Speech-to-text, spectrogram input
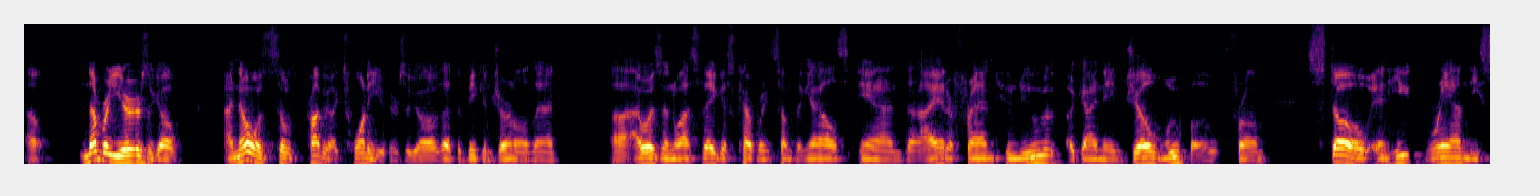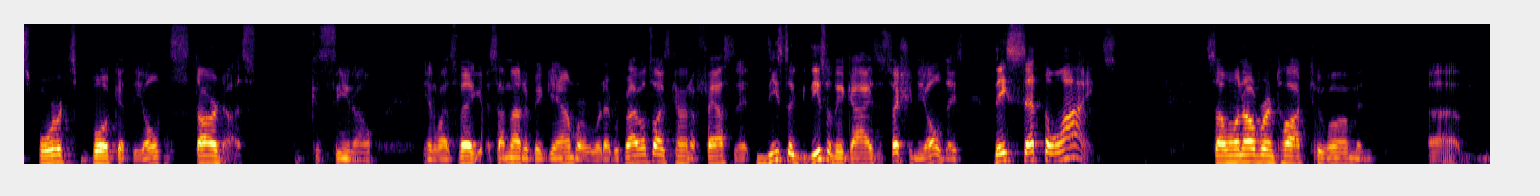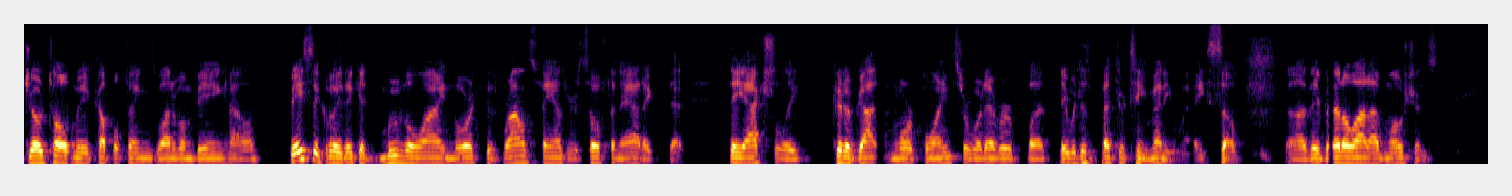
Uh, a number of years ago, I know it was, so it was probably like 20 years ago. I was at the Beacon Journal then uh, I was in Las Vegas covering something else, and uh, I had a friend who knew a guy named Joe Lupo from Stow, and he ran the sports book at the old Stardust Casino in Las Vegas. I'm not a big gambler or whatever, but I was always kind of fascinated. These are these are the guys, especially in the old days, they set the lines. So I went over and talked to him, and uh, Joe told me a couple things. One of them being how basically they could move the line more because Browns fans were so fanatic that they actually could have gotten more points or whatever, but they would just bet their team anyway. So uh, they bet a lot of emotions.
